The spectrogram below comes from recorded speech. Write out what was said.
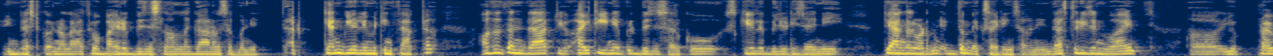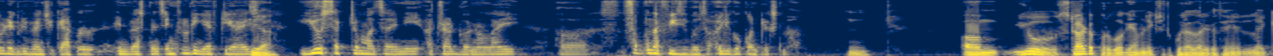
इन्भेस्ट गर्नलाई अथवा बाहिर बिजनेस लानलाई गाह्रो छ भन्ने that can be a limiting factor other than that यो आइटी इनेबल बिजनेसहरूको स्केलेबिलिटी चाहिँ नि त्यो एङ्गलबाट पनि एकदम एक्साइटिङ छ अनि द्याट्स द रिजन वाइ यो private agri venture capital investments including FDIs. यो सेक्टरमा चाहिँ नि एट्र्याक्ट गर्नलाई अ, सबभन्दा फिजिबल छ अहिलेको कन्टेक्स्टमा यो स्टार्टअपहरूको अघि हामीले एकचोटि कुरा गरेको थियौँ like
